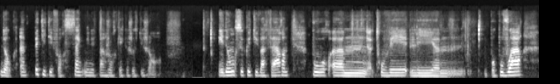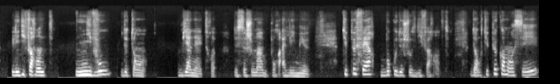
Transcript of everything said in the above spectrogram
Donc, un petit effort, cinq minutes par jour, quelque chose du genre. Et donc, ce que tu vas faire pour euh, trouver les, euh, pour pouvoir les différents niveaux de ton bien-être, de ce chemin pour aller mieux. Tu peux faire beaucoup de choses différentes. Donc, tu peux commencer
